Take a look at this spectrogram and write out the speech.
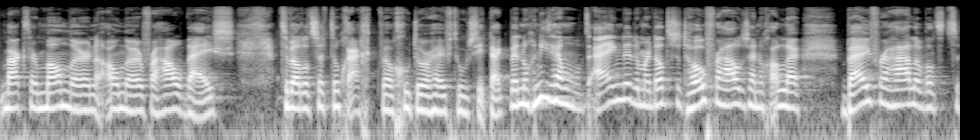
maakt haar man er een ander verhaal wijs. Terwijl dat ze toch eigenlijk wel goed door heeft hoe het zit. Nou, ik ben nog niet helemaal op het einde. Maar dat is het hoofdverhaal. Er zijn nog allerlei bijverhalen. Want het,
